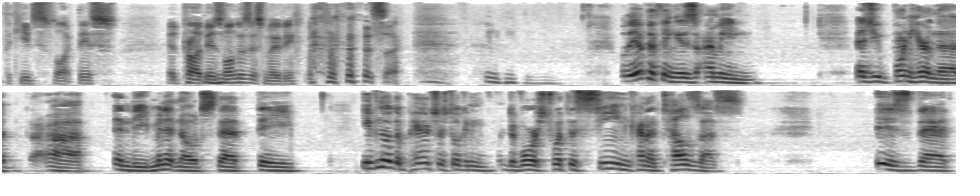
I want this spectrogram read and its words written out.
the kids like this, it'd probably be mm-hmm. as long as this movie. so. Mm-hmm. Well, the other thing is, I mean, as you point here in the uh, in the minute notes, that they even though the parents are still getting divorced, what the scene kind of tells us is that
